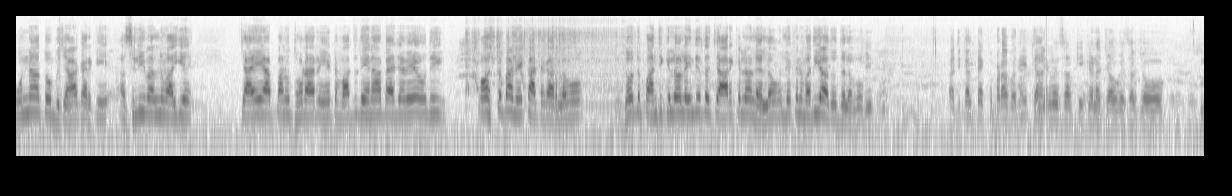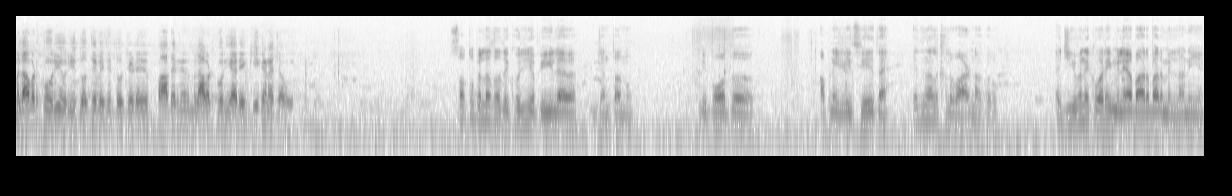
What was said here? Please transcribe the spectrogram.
ਉਹਨਾਂ ਤੋਂ ਬਚਾ ਕਰਕੇ ਅਸਲੀ ਵੱਲ ਨੂੰ ਆਈਏ। ਚਾਹੇ ਆਪਾਂ ਨੂੰ ਥੋੜਾ ਰੇਟ ਵੱਧ ਦੇਣਾ ਪੈ ਜਾਵੇ ਉਹਦੀ ਕੋਸਟ ਭਾਵੇਂ ਘੱਟ ਕਰ ਲਵੋ। ਦੁੱਧ 5 ਕਿਲੋ ਲੈਂਦੇ ਤਾਂ 4 ਕਿਲੋ ਲੈ ਲਓ ਲੇਕਿਨ ਵਧੀਆ ਦੁੱਧ ਲਵੋ। ਅੱਜ ਕੱਲ ਤਾਂ ਇੱਕ ਬੜਾ ਵਧੀਆ ਚੱਲ ਚੱਲ ਸਾਹਿਬ ਕੀ ਕਹਿਣਾ ਚਾਹੋਗੇ ਸਰ? ਜੋ ਮਿਲਾਵਟਖੋਰੀ ਹੋ ਰਹੀ ਹੈ ਦੁੱਧ ਦੇ ਵਿੱਚ ਦੁੱਧ ਜਿਹੜੇ ਪਾ ਦਿੰਦੇ ਨੇ ਮਿਲਾਵਟਖੋਰੀ ਆ ਰਹੀ ਹੈ ਕੀ ਕਹਿਣਾ ਚਾਹੋਗੇ? ਸਭ ਤੋਂ ਪਹਿਲਾਂ ਤਾਂ ਦੇਖੋ ਜੀ ਅਪੀਲ ਹੈ ਜਨਤਾ ਨੂੰ ਵੀ ਬਹੁਤ ਆਪਣੀ ਜਿਹੜੀ ਸਿਹਤ ਹੈ ਇਹਦੇ ਨਾਲ ਖਿਲਵਾੜ ਨਾ ਕਰੋ। ਇਹ ਜੀਵਨ ਇੱਕ ਵਾਰੀ ਮਿਲਿਆ ਬਾਰ-ਬਾਰ ਮਿਲਣਾ ਨਹੀਂ ਹੈ।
